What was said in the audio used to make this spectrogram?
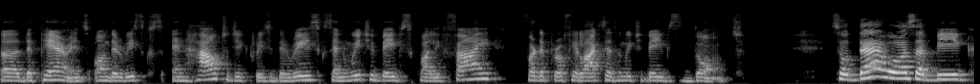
uh, the parents on the risks and how to decrease the risks and which babies qualify for the prophylaxis and which babies don't. So that was a big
